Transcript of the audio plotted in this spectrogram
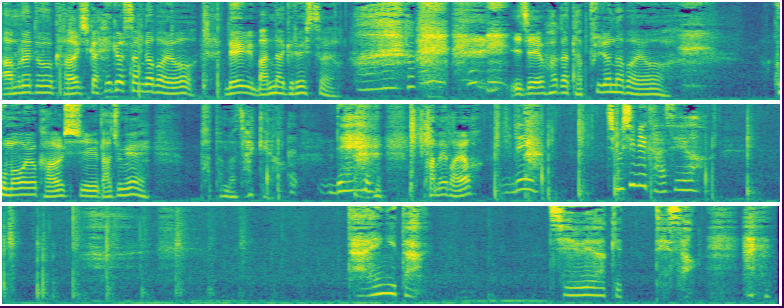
아무래도 가을 씨가 해결사인가 봐요. 내일 만나기로 했어요. 아... 이제 화가 다 풀렸나 봐요. 고마워요, 가을 씨. 나중에 밥 한번 살게요. 아, 네. 밤에 봐요. 네. 조심히 가세요. 다행이다. 제외하게 돼서.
